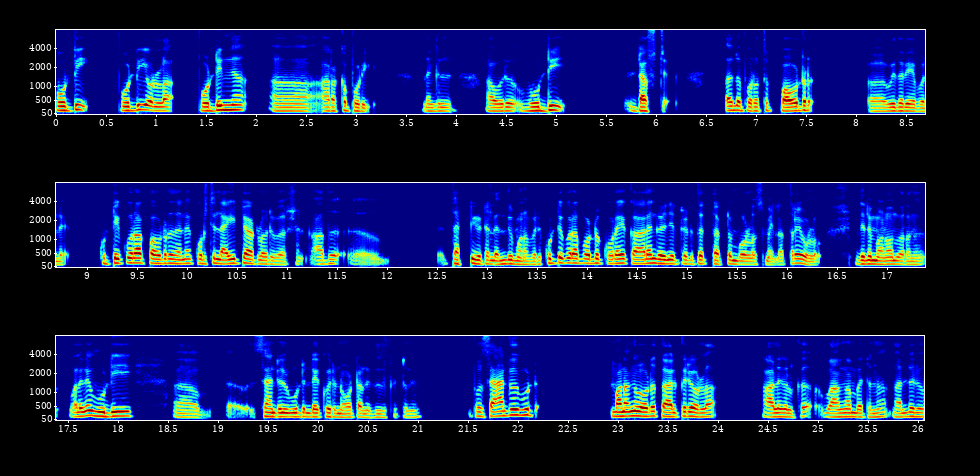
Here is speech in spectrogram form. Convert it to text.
പൊടി പൊടിയുള്ള പൊടിഞ്ഞ അറക്കപ്പൊടി അല്ലെങ്കിൽ ആ ഒരു വുഡി ഡസ്റ്റ് അതിന്റെ പുറത്ത് പൗഡർ വിതറിയ പോലെ. കുട്ടിക്കുറ പൗഡർ തന്നെ കുറച്ച് ലൈറ്റ് ആയിട്ടുള്ള ഒരു വെർഷൻ അത് തട്ടിയിട്ടാൽ എന്ത് മണം വരും? കുട്ടിക്കുറ പൗഡർ കുറേ കാലം കഴിഞ്ഞിട്ട് എടുത്ത് തട്ടുമ്പോൾ ഉള്ള സ്മെൽ അത്രയേ ഉള്ളൂ. ഇതിന്റെ മണം എന്ന് പറയുന്നത് വളരെ വുഡി സാൻഡൽ വുഡിന്റെ ഒക്കെ ഒരു നോട്ടാണ് ഇത് കിട്ടുന്നത്. അപ്പോൾ സാൻഡൽവുഡ് മണങ്ങളോട് താല്പര്യമുള്ള ആളുകൾക്ക് വാങ്ങാൻ പറ്റുന്ന നല്ലൊരു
